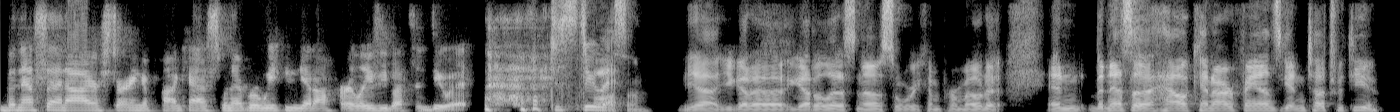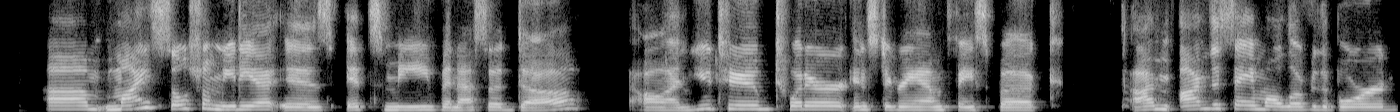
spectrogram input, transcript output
Vanessa and I are starting a podcast whenever we can get off our lazy butts and do it. Just do it. awesome. Yeah, you gotta you gotta let us know so we can promote it. And Vanessa, how can our fans get in touch with you? Um, my social media is it's me, Vanessa Duh, on YouTube, Twitter, Instagram, Facebook. I'm I'm the same all over the board.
